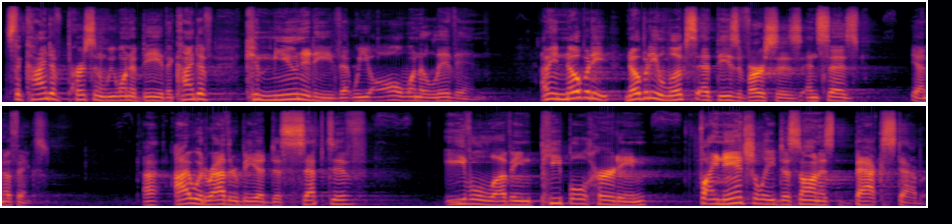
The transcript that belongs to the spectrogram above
It's the kind of person we want to be, the kind of community that we all want to live in. I mean, nobody, nobody looks at these verses and says, Yeah, no thanks. I, I would rather be a deceptive, evil loving, people hurting, financially dishonest backstabber.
